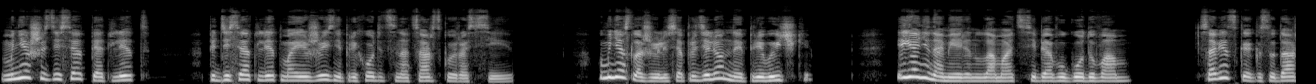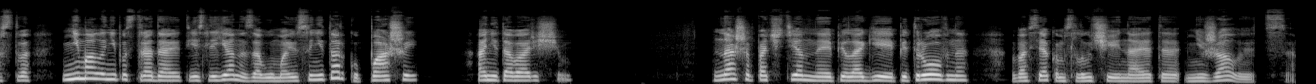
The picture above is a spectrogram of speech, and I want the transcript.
Мне 65 лет, 50 лет моей жизни приходится на царскую Россию. У меня сложились определенные привычки, и я не намерен ломать себя в угоду вам. Советское государство немало не пострадает, если я назову мою санитарку Пашей, а не товарищем. Наша почтенная Пелагея Петровна во всяком случае на это не жалуется.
